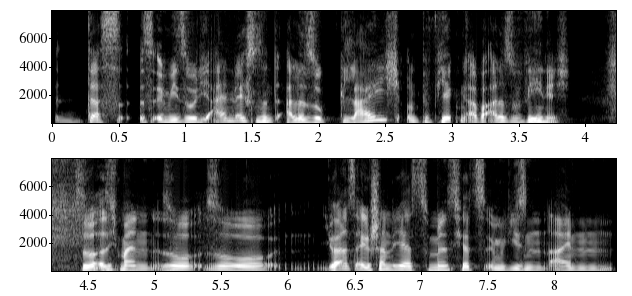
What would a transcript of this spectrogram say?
dass es irgendwie so, die Einwechslungen sind alle so gleich und bewirken aber alle so wenig. So, also ich meine, so, so, Johannes Eggestein hat jetzt zumindest jetzt irgendwie diesen einen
